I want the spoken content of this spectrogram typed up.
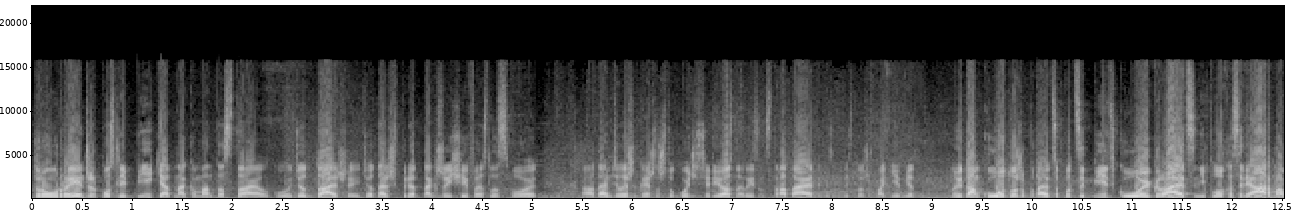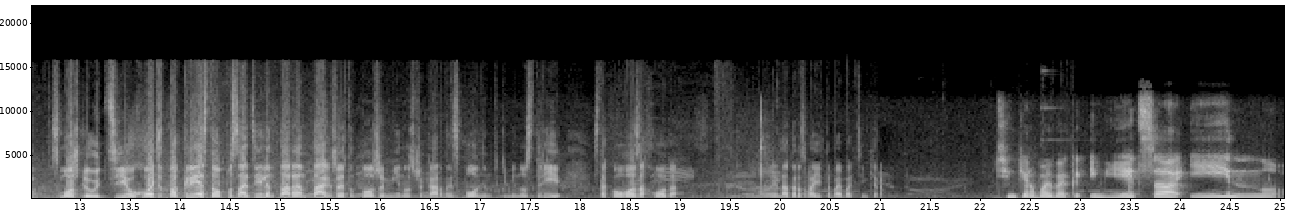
Drow Ranger после пики, однако Manta Style уйдет дальше. Идет дальше вперед также еще и Faceless. А, Time Dilation, конечно, штука очень серьезная. Рейзен страдает, Рейзен здесь тоже погибнет. Ну и там QO тоже пытаются подцепить. Куо играется неплохо с Реармом. Сможет ли уйти? Уходит, но крест его посадили. Торрен также, это тоже минус. Шикарно исполнен, таки минус 3 с такого захода. Ну и надо разводить на buyback Тинкера. Тинкер buyback имеется, и ну,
